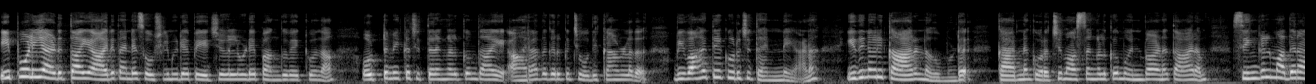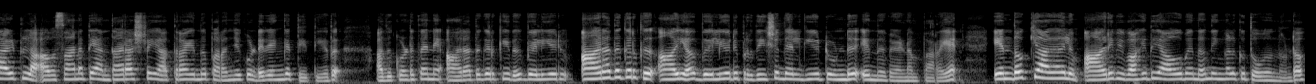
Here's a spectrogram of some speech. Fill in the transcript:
ഇപ്പോൾ ഈ അടുത്തായി ആര് തന്റെ സോഷ്യൽ മീഡിയ പേജുകളിലൂടെ പങ്കുവെക്കുന്ന ഒട്ടുമിക്ക ചിത്രങ്ങൾക്കും താഴെ ആരാധകർക്ക് ചോദിക്കാനുള്ളത് വിവാഹത്തെക്കുറിച്ച് തന്നെയാണ്. ഇതിനൊരു കാരണവുമുണ്ട്. കാരണം കുറച്ചു മാസങ്ങൾക്ക് മുൻപാണ് താരം സിംഗിൾ മദർ ആയിട്ടുള്ള അവസാനത്തെ അന്താരാഷ്ട്ര യാത്ര എന്ന് പറഞ്ഞുകൊണ്ട് രംഗത്തെത്തിയത്. അതുകൊണ്ട് തന്നെ ആരാധകർക്ക് ഇത് വലിയൊരു ആരാധകർക്ക് ആര്യ വലിയൊരു പ്രതീക്ഷ നൽകിയിട്ടുണ്ട് എന്ന് വേണം പറയാൻ. എന്തൊക്കെയായാലും ആര് വിവാഹിതയാവുമെന്ന് നിങ്ങൾക്ക് തോന്നുന്നുണ്ടോ?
